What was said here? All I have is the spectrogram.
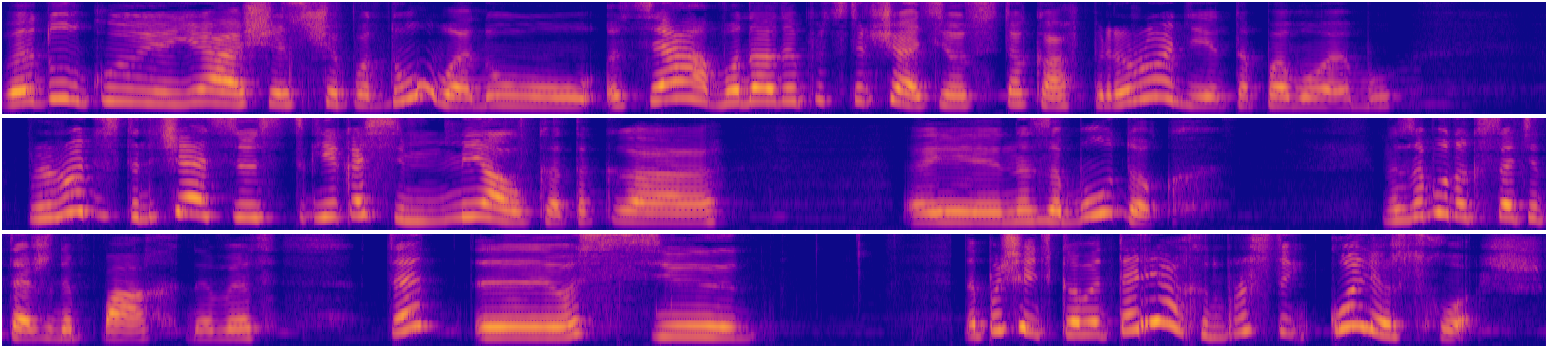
медункою я ще, ще подумаю, ну, ця вона не зустрічається ось така в природі, та, по-моєму. В природі зустрічається ось якась мелка така е, незабудок. Незабудок, кстати, теж не пахне. Те, е, ось е, напишіть в коментарях, ну, просто колір схож.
